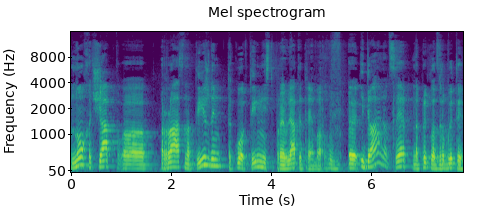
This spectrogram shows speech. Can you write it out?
но хоча б е, раз на тиждень таку активність проявляти треба. В- е, ідеально це, наприклад, зробити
